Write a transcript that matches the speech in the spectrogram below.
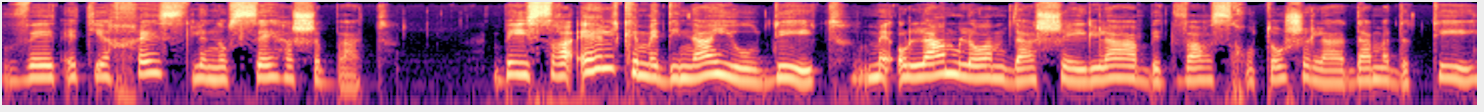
ואתייחס לנושא השבת. בישראל כמדינה יהודית מעולם לא עמדה שאלה בדבר זכותו של האדם הדתי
